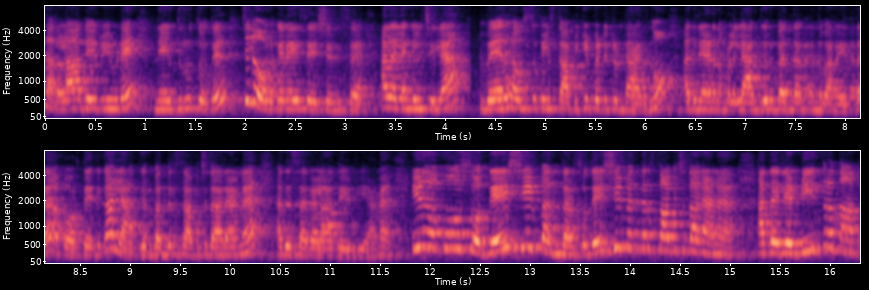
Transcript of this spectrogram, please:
സരളാദേവിയുടെ നേതൃത്വത്തിൽ ചില ഓർഗനൈസേഷൻസ് അതല്ലെങ്കിൽ ചില വെയർ ഹൗസുകൾ സ്ഥാപിക്കപ്പെട്ടിട്ടുണ്ടായിരുന്നു. അതിനെയാണ് നമ്മൾ ലാഗിർ ബന്ദർ എന്ന് പറയുന്നത്. അപ്പോൾ ഓർത്തേക്കുക ലാഗിർ ബന്ദർ സ്ഥാപിച്ചത് ആരാണ് അത് സരളാദേവിയാണ്. ഇനി നോക്കൂ സ്വദേശി ബന്ദർ. സ്വദേശി ബന്ദർ സ്ഥാപിച്ചത് ആരാണ് അത് രവീന്ദ്രനാഥ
